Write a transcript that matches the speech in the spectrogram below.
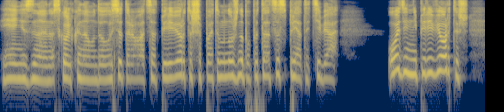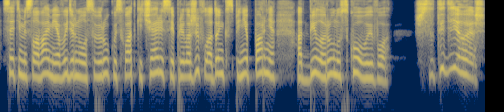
«Я не знаю, насколько нам удалось оторваться от перевертыша, поэтому нужно попытаться спрятать тебя». «Один, не перевертыш!» С этими словами я выдернула свою руку из хватки Чариса и, приложив ладонь к спине парня, отбила руну скову его. «Что ты делаешь?»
